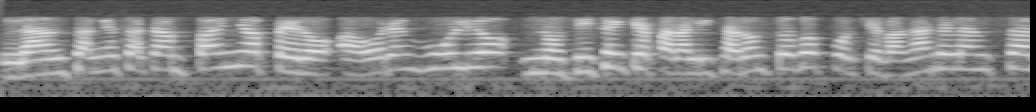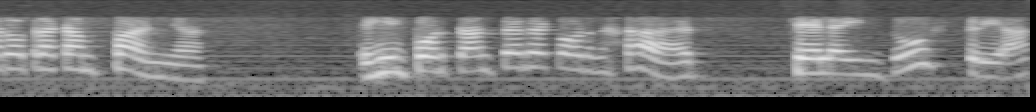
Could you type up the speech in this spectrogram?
lanzan esa campaña, pero ahora en julio nos dicen que paralizaron todo porque van a relanzar otra campaña. Es importante recordar que la industria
